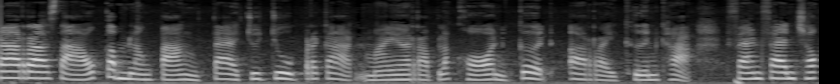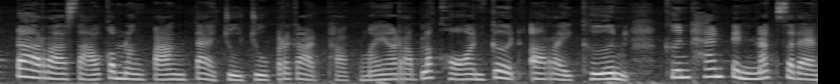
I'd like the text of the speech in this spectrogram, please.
ดาราสาวกำลังปัง แต่จู่ๆประกาศไม่รับละครเกิดอะไรขึ้นค่ะ แฟนๆช็อกดาราสาวกำลังปัง แต่จู่ๆประกาศพักไม่รับละครเกิดอะไรขึ้น ขึ้นแท่นเป็นนักแสดง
